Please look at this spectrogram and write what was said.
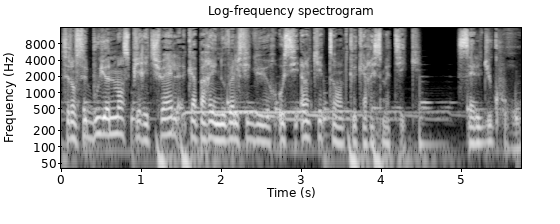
C'est dans ce bouillonnement spirituel qu'apparaît une nouvelle figure aussi inquiétante que charismatique, celle du gourou.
